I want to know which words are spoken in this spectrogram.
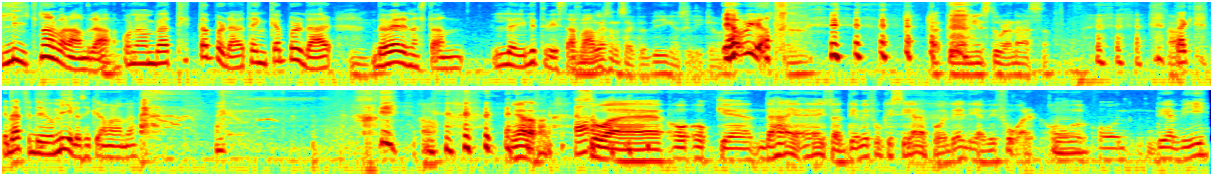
liknar varandra. Och när man börjar titta på det där och tänka på det där, Mm. då är det nästan löjligt i vissa Det är fall. många som har sagt att vi är ganska lika varandra. Jag vet! Jag tror att det är min stora näsa. Tack. Det är därför du och Milo tycker om varandra. Men i alla fall. Så, eh, och, och eh, det här är ju så att det vi fokuserar på, det är det vi får. Och, och det vi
